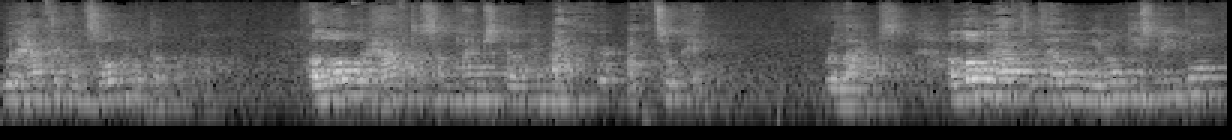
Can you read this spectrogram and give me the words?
would have to console him with the Quran. Allah would have to sometimes tell him, it's okay. Relax. Allah would have to tell him, you know these people,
